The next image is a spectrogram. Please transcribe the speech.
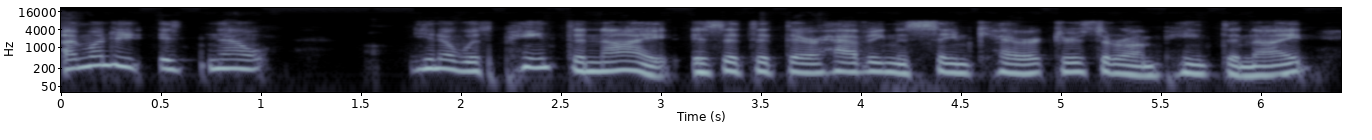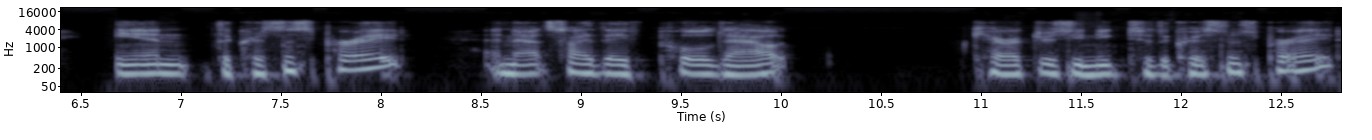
I'm wondering is now, you know, with Paint the Night, is it that they're having the same characters that are on Paint the Night in the Christmas parade, and that's why they've pulled out characters unique to the Christmas parade?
